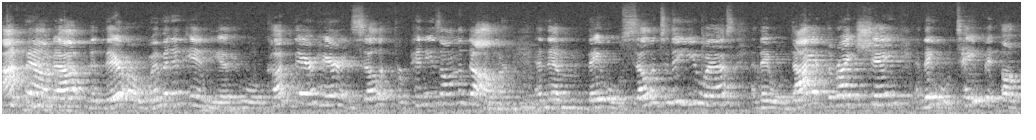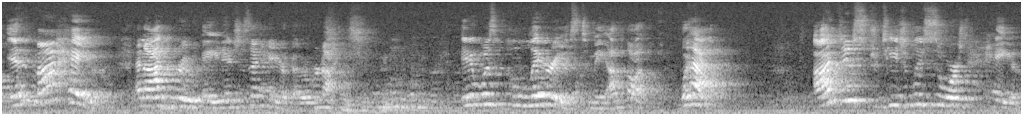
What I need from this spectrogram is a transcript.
I found out that there are women in India who will cut their hair and sell it for pennies on the dollar, and then they will sell it to the U.S., and they will dye it the right shade, and they will tape it up in my hair. And I grew eight inches of hair overnight. It was hilarious to me. I thought, wow, I just strategically source hair.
